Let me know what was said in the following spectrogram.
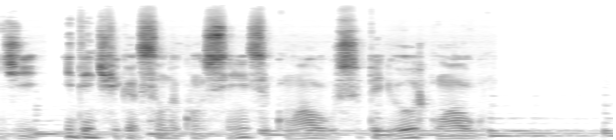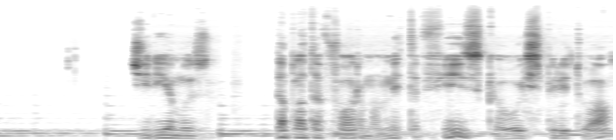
de identificação da consciência com algo superior, com algo, diríamos, da plataforma metafísica ou espiritual,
